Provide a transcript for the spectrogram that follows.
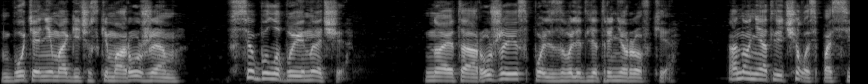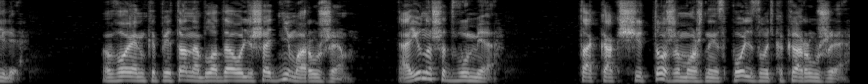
Будь они магическим оружием, все было бы иначе. Но это оружие использовали для тренировки. Оно не отличалось по силе. Воин-капитан обладал лишь одним оружием, а юноша двумя. Так как щит тоже можно использовать как оружие.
